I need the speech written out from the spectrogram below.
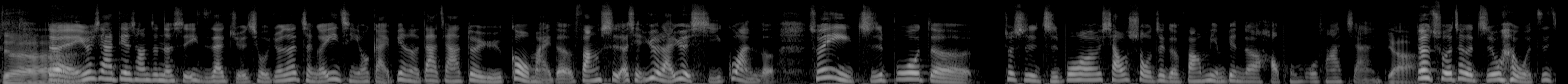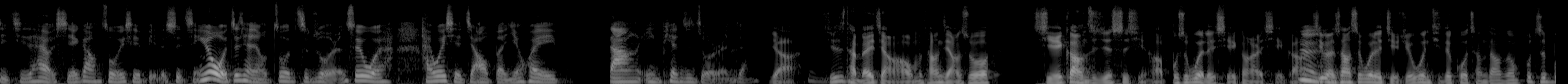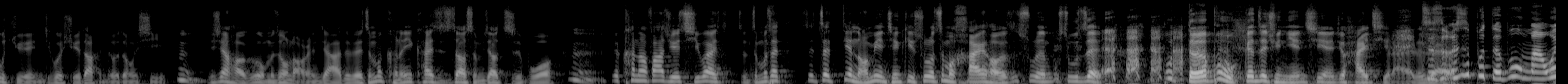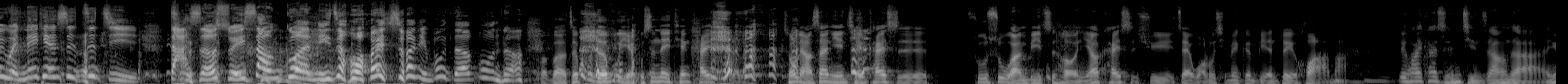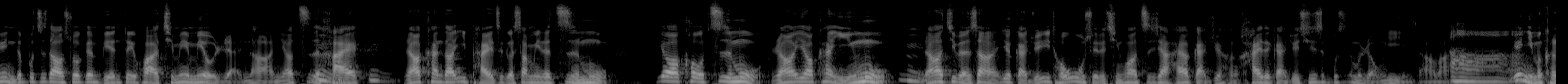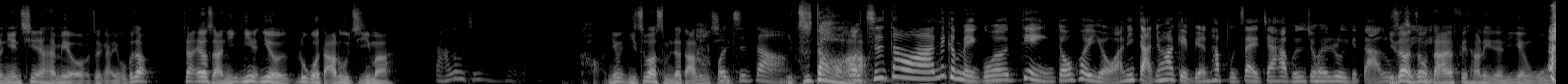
对，因为现在电商真的是一直在崛起，我觉得整个疫情有改变了大家对于购买的方式，而且越来越习惯了，所以直播的。就是直播销售这个方面变得好蓬勃发展。Yeah. 对，除了这个之外，我自己其实还有斜杠做一些别的事情。因为我之前有做制作人，所以我还会写脚本，也会当影片制作人这样子。呀，Yeah. 其实坦白讲啊，我们常讲说。斜杠这件事情哈，不是为了斜杠而斜杠，嗯、基本上是为了解决问题的过程当中，不知不觉你就会学到很多东西。嗯，你像好哥我们这种老人家，对不对？怎么可能一开始知道什么叫直播？嗯，就看到发觉奇怪，怎么在在在电脑面前可以说的这么嗨？哈，输人不输阵，不得不跟这群年轻人就嗨起来了，对不对？是不得不吗？我以为那天是自己打蛇随上棍，你怎么会说你不得不呢？不不，这不得不也不是那天开始的了，从两三年前开始。出书完毕之后，你要开始去在网络前面跟别人对话嘛？对话一开始很紧张的啊，因为你都不知道说跟别人对话前面有没有人哈，你要自嗨，然后看到一排这个上面的字幕，又要扣字幕，然后又要看荧幕，嗯然后基本上又感觉一头雾水的情况之下，还要感觉很嗨的感觉，其实不是那么容易，你知道吗？啊，因为你们可能年轻人还没有这感觉，我不知道。像 Elsa，你你你有录过答录机吗？答录机没有哎、我靠，你你知不知道什么叫打录机我？知道你，知道啊？我知道啊，那个美国电影都会有啊。你打电话给别人，他不在家，他不是就会录一个打录机？你知道你这种答案非常令人厌恶吗？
